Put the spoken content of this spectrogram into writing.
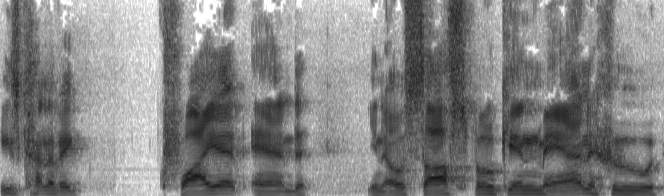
he's kind of a quiet and you know soft-spoken man who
